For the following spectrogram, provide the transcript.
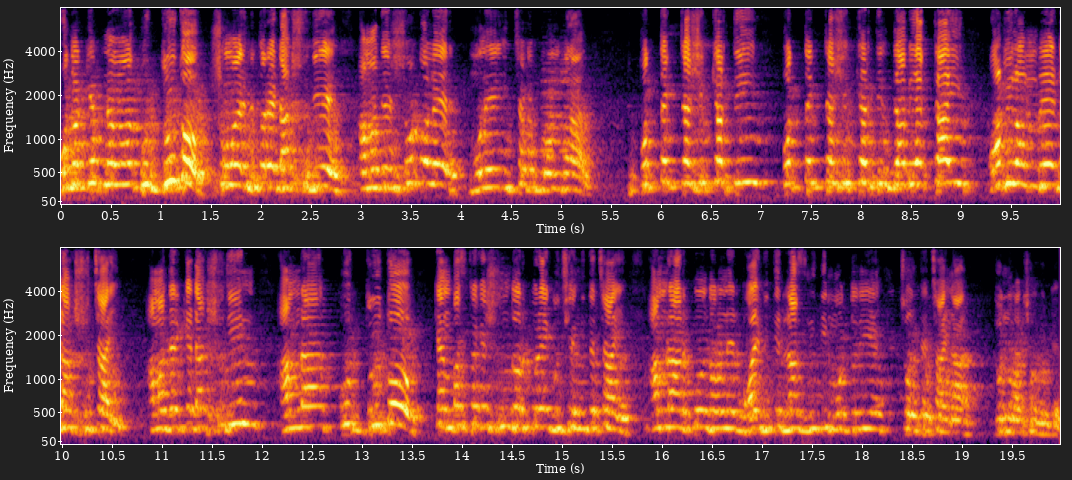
পদক্ষেপ নেওয়া, খুব দ্রুত সময়ের ভিতরে ডাকসু দিয়ে আমাদের সকলের মনে ইচ্ছাটা পূরণ করার। প্রত্যেকটা শিক্ষার্থী, প্রত্যেকটা শিক্ষার্থীর দাবি একটাই, অবিলম্বে ডাকসু চাই আমাদেরকে ডাকসু দিন আমরা খুব দ্রুত ক্যাম্পাসটাকে সুন্দর করে গুছিয়ে নিতে চাই। আমরা আর কোনো ধরনের ভয়ভীতির রাজনীতির মধ্য দিয়ে চলতে চাই না। ধন্যবাদ সকলকে।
